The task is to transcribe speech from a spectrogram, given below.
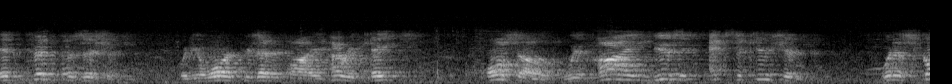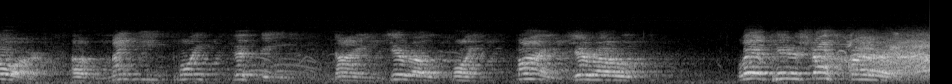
In fifth position with the award presented by Harry Cates, also with high music execution with a score of 90.50, 90.50, Lampeter-Strasburg.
